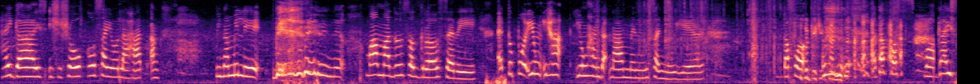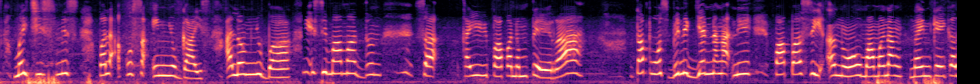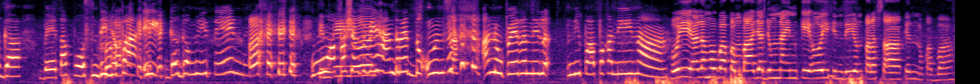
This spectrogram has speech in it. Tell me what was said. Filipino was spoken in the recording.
Hi guys, isi-show ko sa'yo lahat ang pinamili ni mama dun sa grocery. Ito po yung iha, yung handa namin sa New Year. Tapos, at tapos po, guys, may chismis pala ako sa inyo guys. Alam nyo ba, si mama dun sa kay papa ng pera. Tapos, binigyan na nga ni Papa si, ano, mama ng 9K kagabi. Tapos, hindi niya pa i- gagamitin. Kumuha pa siyang 300 doon sa, ano, pera nila, ni Papa kanina. Hoy, alam mo ba, pambayad yung 9K, oy, hindi yun para sa akin, no ka ba?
